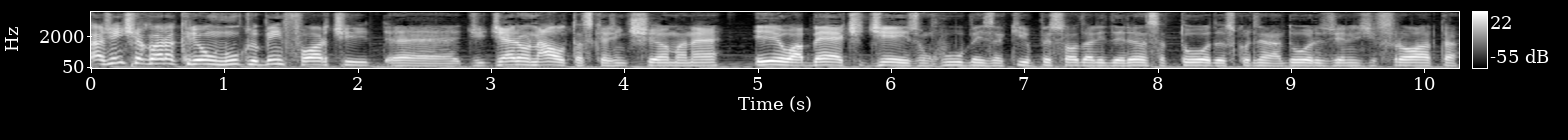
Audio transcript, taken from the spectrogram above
a gente, agora criou um núcleo bem forte é, de, de, aeronautas, que a gente chama, né? Eu, a Beth, Jason, Rubens aqui, o pessoal da liderança toda, os coordenadores, os gerentes de frota,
